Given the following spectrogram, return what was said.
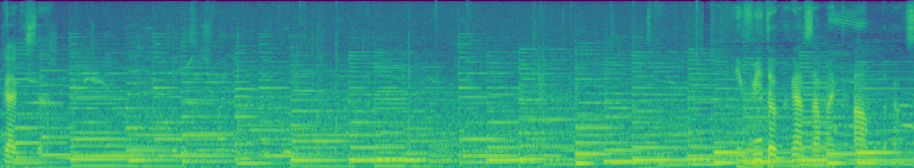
Bagarze. I widok na zamek Ambras.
